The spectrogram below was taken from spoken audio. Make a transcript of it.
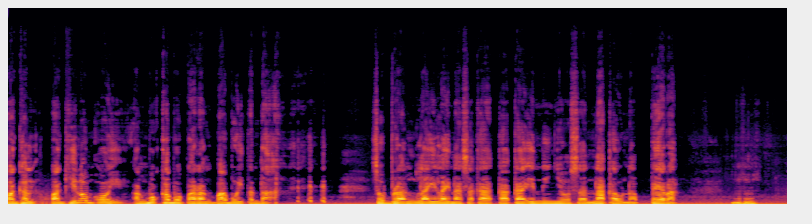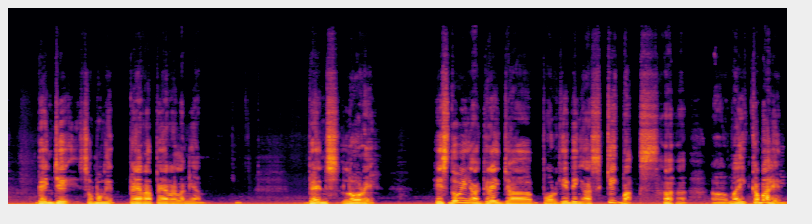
Paghal, paghilom oy ang mukha mo parang baboy tanda sobrang laylay na sa kakain ninyo sa nakaw na pera Mhm. Benji sumungit pera-pera lang yan Benz Lore He's doing a great job for giving us kickbacks. uh, may kabahin.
